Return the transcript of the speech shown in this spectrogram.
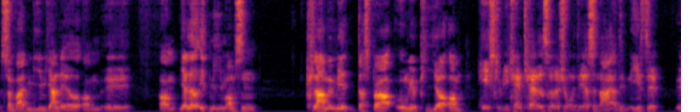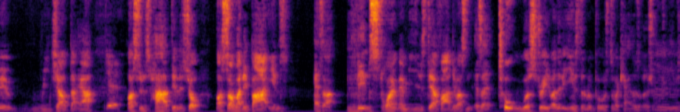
som var et meme, jeg lavede om... Øh, om jeg lavede et meme om sådan klamme mænd, der spørger unge piger om, hey, skal vi ikke have en kærlighedsrelation i det her? Så nej, og det er den eneste øh, reach-out, der er. Ja, og synes, haha, det er lidt sjovt. Og så var det bare en altså, lind strøm af memes derfra. Det var sådan, altså to uger straight var det det eneste, der blev postet, var kærlighedsrelation mm. memes.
